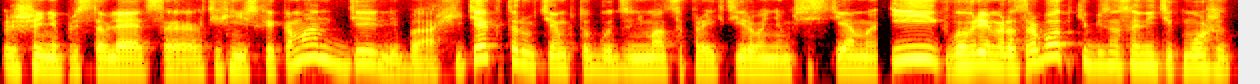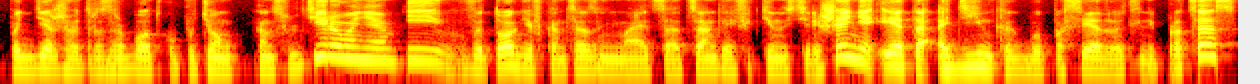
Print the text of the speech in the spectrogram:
решение представляется технической команде, либо архитектору, тем, кто будет заниматься проектированием системы. И во время разработки бизнес-аналитик может поддерживать разработку путем консультирования, и в итоге в конце занимается оценкой эффективности решения. И это один как бы последовательный процесс,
